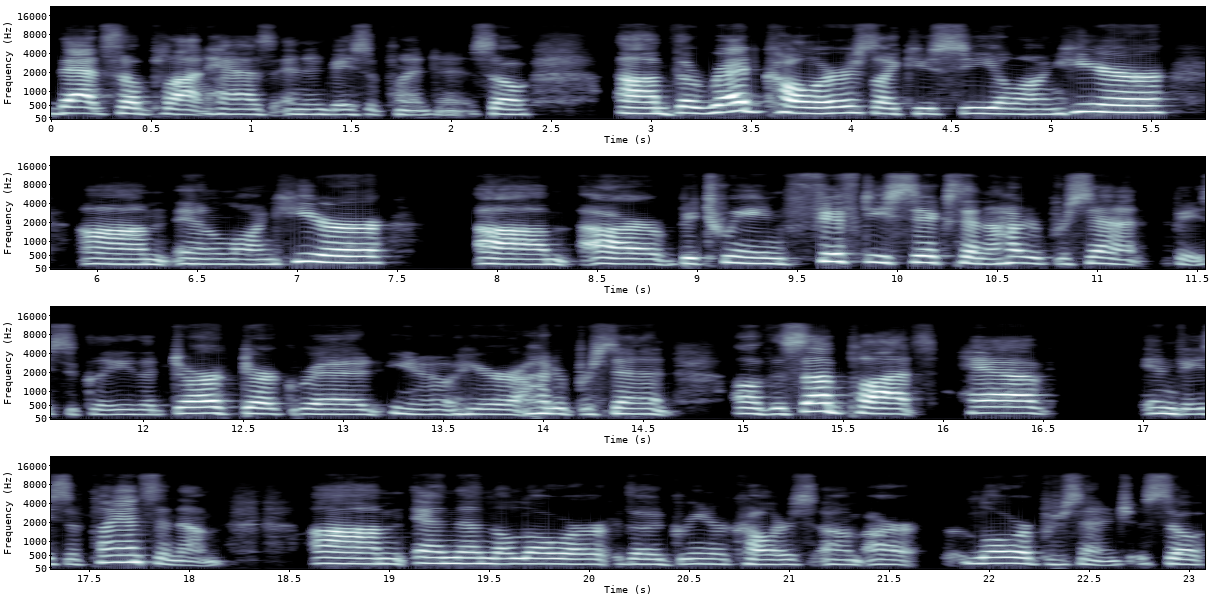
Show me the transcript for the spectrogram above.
That subplot has an invasive plant in it. So um, the red colors, like you see along here um, and along here, um, are between 56 and 100%, basically. The dark, dark red, you know, here 100% of the subplots have invasive plants in them. Um, and then the lower, the greener colors um, are lower percentages. So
